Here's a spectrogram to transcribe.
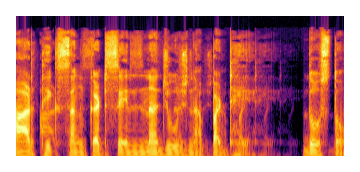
आर्थिक संकट से न जूझना पड़े दोस्तों,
